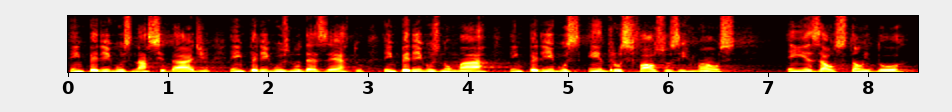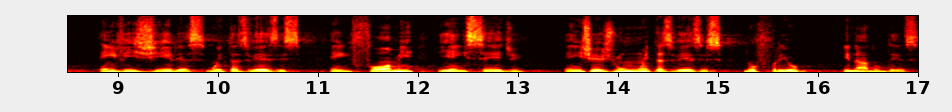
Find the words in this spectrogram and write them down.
em perigos na cidade, em perigos no deserto, em perigos no mar, em perigos entre os falsos irmãos, em exaustão e dor, em vigílias, muitas vezes, em fome e em sede, em jejum, muitas vezes, no frio e na nudez.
